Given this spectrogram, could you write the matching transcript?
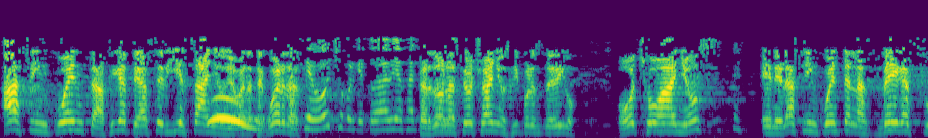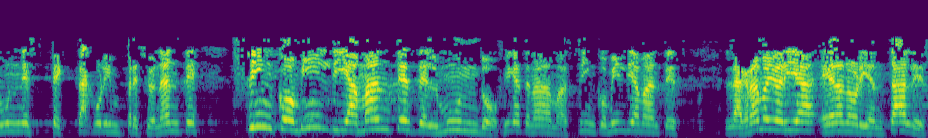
A50, fíjate, hace 10 años, uh, ¿te acuerdas? Hace 8, porque todavía falta. Perdón, hace 8 años, sí, por eso te digo. 8 años en el A50 en Las Vegas fue un espectáculo impresionante. 5 mil diamantes del mundo, fíjate nada más, 5 mil diamantes. La gran mayoría eran orientales,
